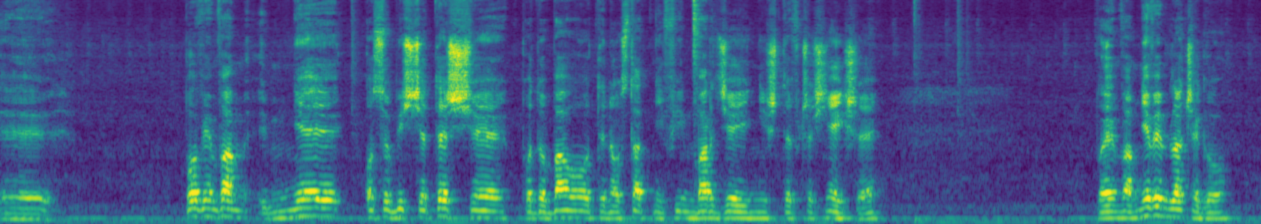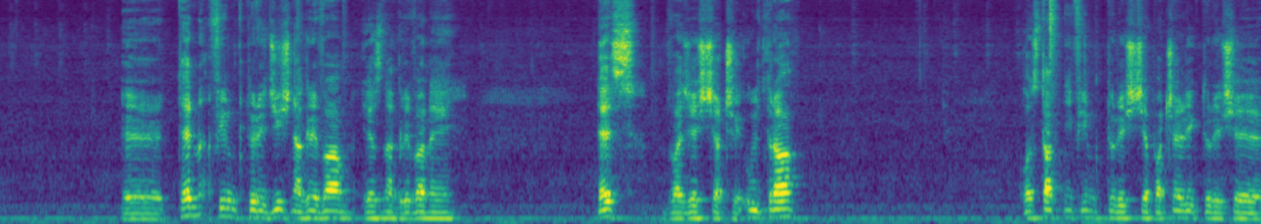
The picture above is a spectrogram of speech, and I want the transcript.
Y, Powiem Wam, mnie osobiście też się podobało ten ostatni film bardziej niż te wcześniejsze. Powiem Wam, nie wiem dlaczego. Y, Ten film, który dziś nagrywam, jest nagrywany S23 Ultra. Ostatni film, któryście patrzyli, który się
